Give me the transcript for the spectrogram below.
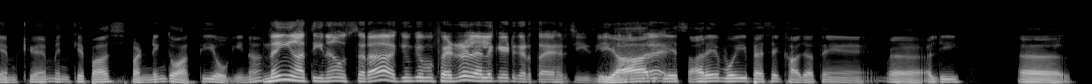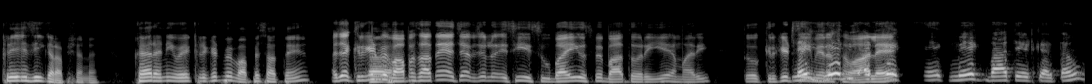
ایم کیو ایم ان کے پاس فنڈنگ تو آتی ہوگی نا۔ نہیں آتی نا اس طرح کیونکہ وہ فیڈرل ایلوکیٹ کرتا ہے ہر چیز۔ یار یہ سارے وہی پیسے کھا جاتے ہیں علی۔ کریزی کرپشن ہے۔ خیر اینی وے کرکٹ پہ واپس آتے ہیں۔ اچھا کرکٹ پہ واپس آتے ہیں؟ اچھا چلو اسی صوبائی اس پہ بات ہو رہی ہے ہماری۔ تو کرکٹ سے میرا سوال ہے۔ ایک میں ایک بات ایڈ کرتا ہوں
